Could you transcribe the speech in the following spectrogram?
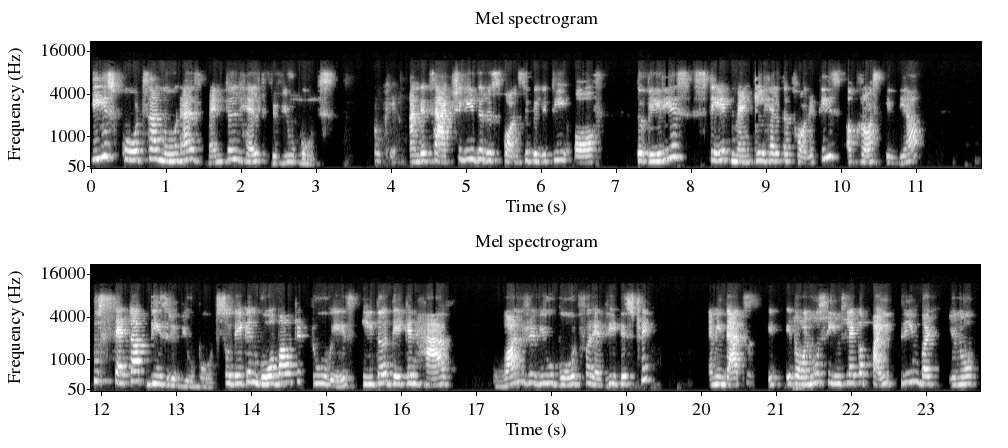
These courts are known as mental health review boards. Okay. And it's actually the responsibility of the various state mental health authorities across India to set up these review boards. So they can go about it two ways. Either they can have one review board for every district. I mean, that's it, it almost seems like a pipe dream, but you know,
